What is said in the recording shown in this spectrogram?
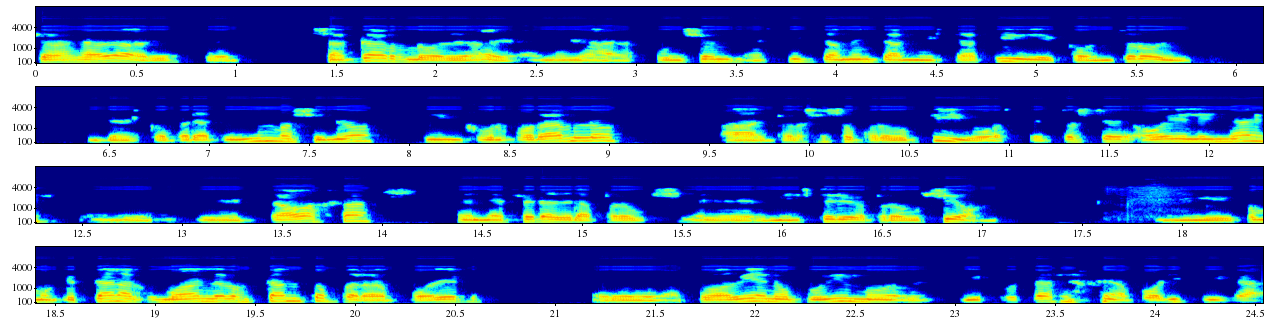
trasladar, este, sacarlo de la, función estrictamente administrativa y de control del cooperativismo, sino incorporarlo al proceso productivo. Entonces, hoy el INAE eh, eh, trabaja en la esfera del Ministerio de Producción. Y como que están acomodándolos tanto para poder, eh, todavía no pudimos disfrutar de una política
